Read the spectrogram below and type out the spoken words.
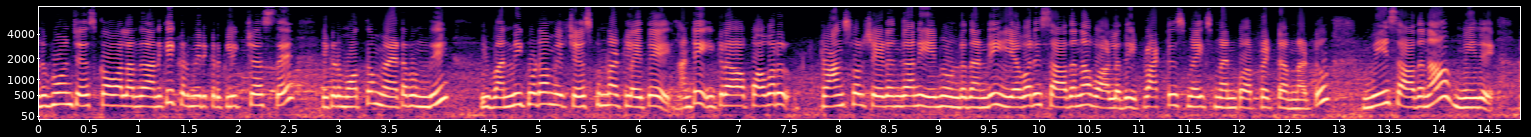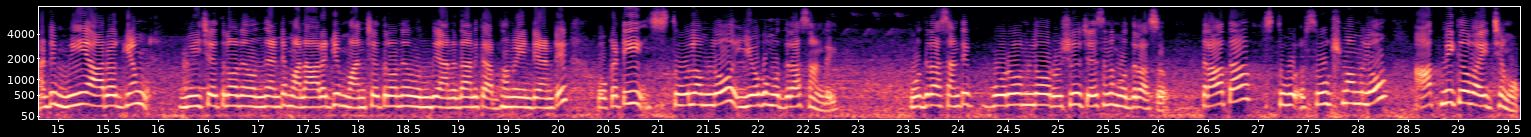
అనుభవం చేసుకోవాలన్న దానికి ఇక్కడ మీరు ఇక్కడ క్లిక్ చేస్తే ఇక్కడ మొత్తం మ్యాటర్ ఉంది. ఇవన్నీ కూడా మీరు చేసుకున్నట్లయితే అంటే ఇక్కడ పవర్ ట్రాన్స్ఫర్ చేయడం కానీ ఏమీ ఉండదండి. ఎవరి సాధన వాళ్ళది. ప్రాక్టీస్ మేక్స్ మెన్ పర్ఫెక్ట్ అన్నట్టు మీ సాధన మీదే. అంటే మీ ఆరోగ్యం మీ చేతిలోనే ఉంది. అంటే మన ఆరోగ్యం మన చేతిలోనే ఉంది అనడానికి అర్థం ఏంటి అంటే ఒకటి స్థూలంలో యోగ ముద్రాస్ అండి. ముద్రాస్ అంటే పూర్వంలో ఋషులు చేసిన ముద్రాసు. తర్వాత సూక్ష్మంలో ఆత్మిక వైద్యము.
